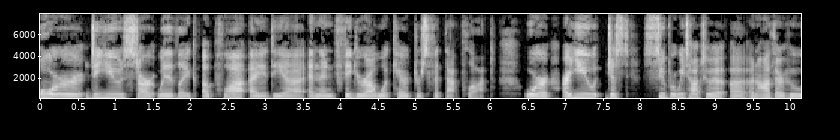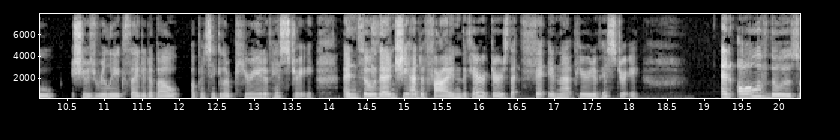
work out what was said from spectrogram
Or do you start with like a plot idea and then figure out what characters fit that plot? Or are you just super we talked to a, a, an author who she was really excited about a particular period of history. And so mm-hmm. then she had to find the characters that fit in that period of history. And all of those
